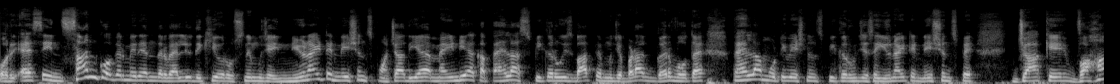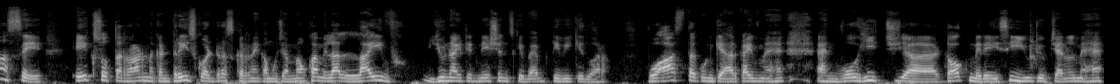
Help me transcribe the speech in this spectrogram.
और ऐसे इंसान को अगर मेरे अंदर वैल्यू दिखी और उसने मुझे यूनाइटेड नेशंस पहुँचा दिया मैं इंडिया का पहला स्पीकर हूँ, इस बात पे मुझे बड़ा गर्व होता है। पहला मोटिवेशनल स्पीकर हूँ, जैसे यूनाइटेड नेशंस पे जाके वहाँ से एक सौ तिरानवे कंट्रीज़ को एड्रेस करने का मुझे मौका मिला लाइव यूनाइटेड नेशंस के वेब टीवी के द्वारा। वो आज तक उनके आर्काइव में है एंड वो ही टॉक मेरे इसी यूट्यूब चैनल में है,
